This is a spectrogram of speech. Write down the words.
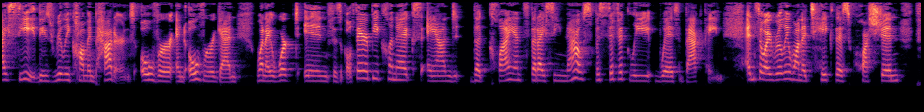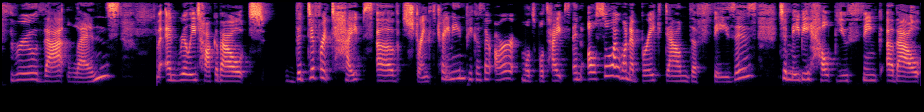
I see these really common patterns over and over again when I worked in physical therapy clinics and the clients that I see now specifically with back pain. And so I really want to take this question through that lens and really talk about the different types of strength training because there are multiple types. And also, I want to break down the phases to maybe help you think about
